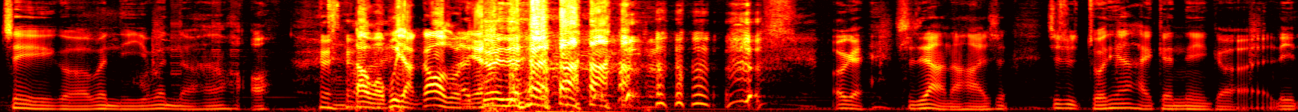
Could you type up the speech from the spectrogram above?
这个问题问的很好。但我不想告诉你。对对。OK，是这样的哈，是就是昨天还跟那个李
